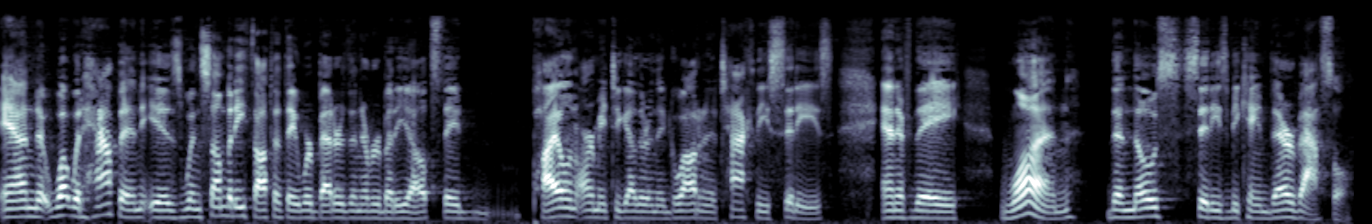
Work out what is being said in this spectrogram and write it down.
And what would happen is when somebody thought that they were better than everybody else, they'd pile an army together and they'd go out and attack these cities. And if they won, then those cities became their vassal.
